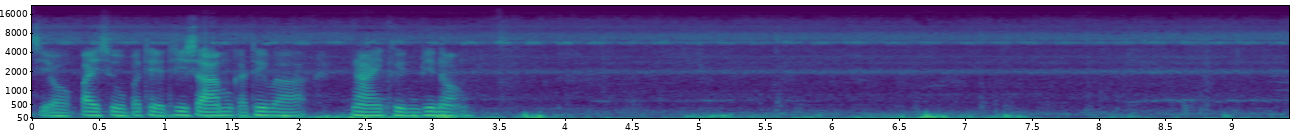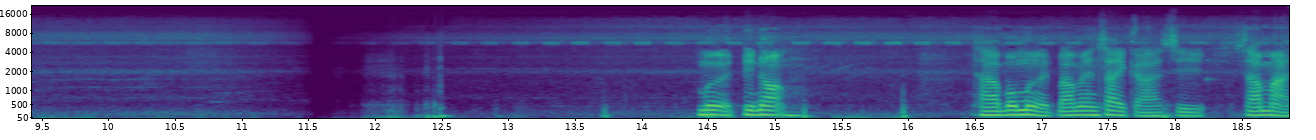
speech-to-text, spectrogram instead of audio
สิออกไปสู่ประเทศที่สามก็ถือว่าง่ายขึ้นพี่น้องมืดพี่น้องถ้าบ่มืดบ้าแม่นไส้กะสิ สามารถ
